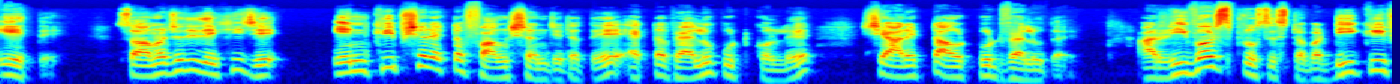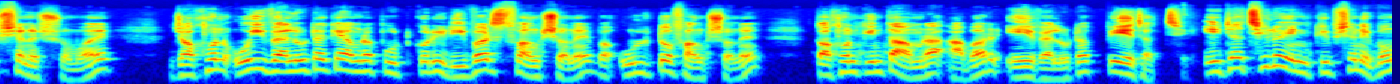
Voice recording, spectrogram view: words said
এতে সো আমরা যদি দেখি যে এনক্রিপশন একটা ফাংশন যেটাতে একটা ভ্যালু পুট করলে সে আরেকটা আউটপুট ভ্যালু দেয়। আর রিভার্স প্রসেসটা বা ডিক্রিপশনের সময় যখন ওই ভ্যালুটাকে আমরা পুট করি রিভার্স ফাংশনে বা উল্টো ফাংশনে তখন কিন্তু আমরা আবার এই ভ্যালুটা পেয়ে যাচ্ছি। এটা ছিল এনক্রিপশন এবং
